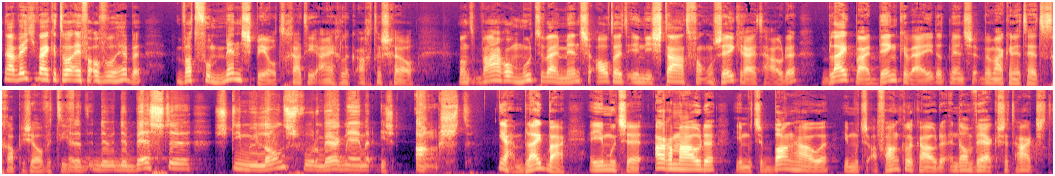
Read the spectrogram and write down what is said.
Nou, weet je waar ik het wel even over wil hebben? Wat voor mensbeeld gaat hier eigenlijk achter schuil? Want waarom moeten wij mensen altijd in die staat van onzekerheid houden? Blijkbaar denken wij dat mensen... We maken net het grapjes over dat- de, de beste stimulans voor een werknemer is angst. Ja, blijkbaar. En je moet ze arm houden, je moet ze bang houden, je moet ze afhankelijk houden en dan werken ze het hardst.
